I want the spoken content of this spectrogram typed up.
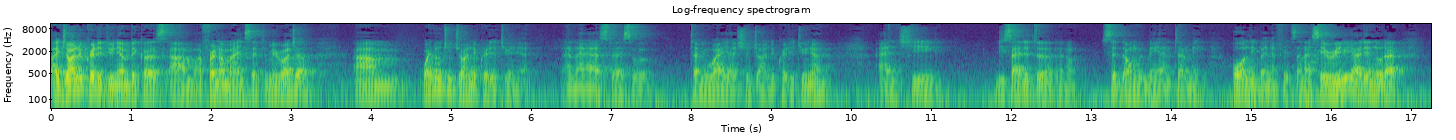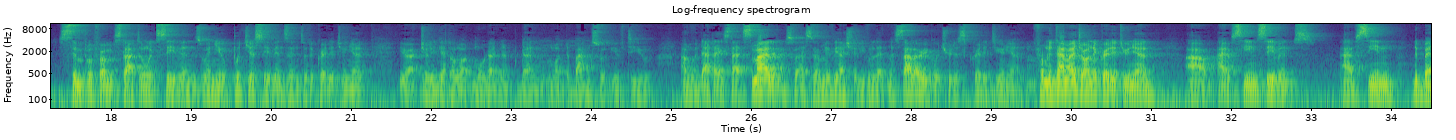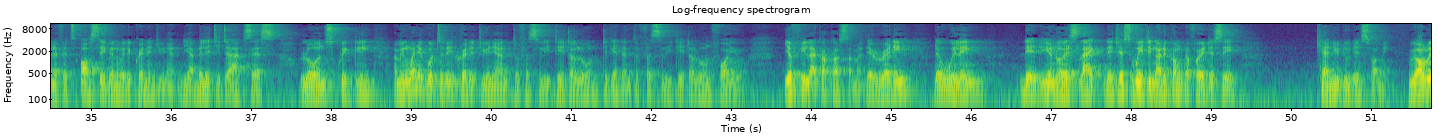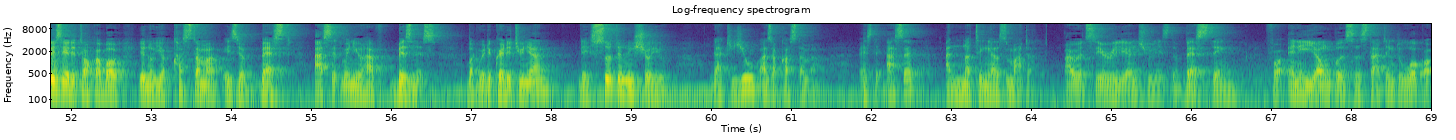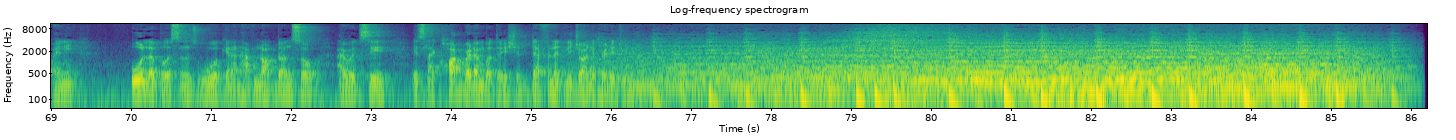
I joined the credit union because um, a friend of mine said to me, Roger, um, why don't you join the credit union? And I asked her, so tell me why I should join the credit union. And she decided to, you know, sit down with me and tell me all the benefits. And I say, really? I didn't know that. Simple from starting with savings. When you put your savings into the credit union, you actually get a lot more than, than what the banks will give to you. And with that, I start smiling. So I said, maybe I should even let my salary go through this credit union. From the time I joined the credit union, uh, I have seen savings. I have seen the benefits of saving with the credit union, the ability to access loans quickly. I mean, when you go to the credit union to facilitate a loan, to get them to facilitate a loan for you, you feel like a customer. They're ready, they're willing. They, you know, it's like they're just waiting at the counter for you to say, "Can you do this for me?" We always hear to talk about, you know, your customer is your best asset when you have business. But with the credit union, they certainly show you that you as a customer is the asset and nothing else matter. I would say really and truly it's the best thing for any young person starting to work or any older persons working and have not done so. I would say it's like hot bread and butter. You should definitely join the credit union.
